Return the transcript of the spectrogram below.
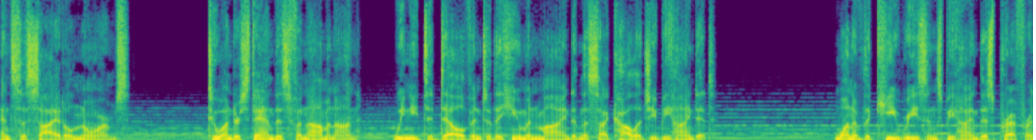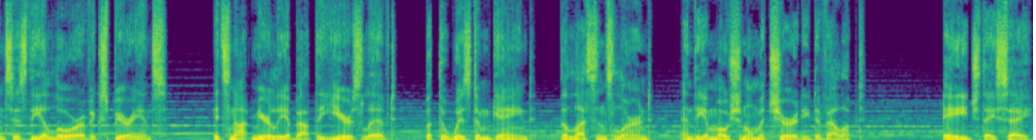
and societal norms. To understand this phenomenon, we need to delve into the human mind and the psychology behind it. One of the key reasons behind this preference is the allure of experience. It's not merely about the years lived, but the wisdom gained, the lessons learned, and the emotional maturity developed. Age, they say,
